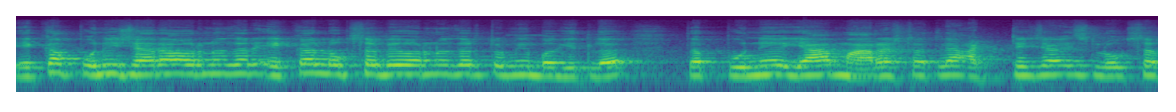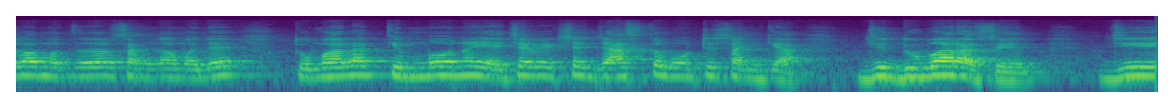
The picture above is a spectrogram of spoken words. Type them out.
एका पुणे शहरावरनं जर एका लोकसभेवरनं जर तुम्ही बघितलं तर पुणे या महाराष्ट्रातल्या अठ्ठेचाळीस लोकसभा मतदारसंघामध्ये तुम्हाला किंबहुना याच्यापेक्षा जास्त मोठी संख्या जी दुबार असेल जी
